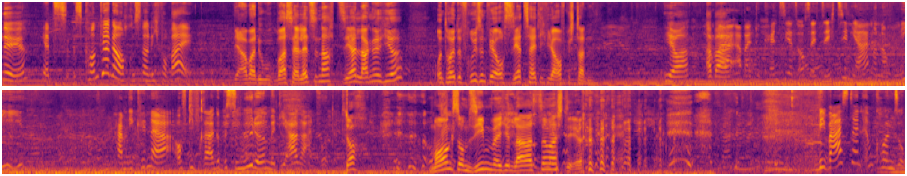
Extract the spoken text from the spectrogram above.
Nö, jetzt, es kommt ja noch, ist noch nicht vorbei. Ja, aber du warst ja letzte Nacht sehr lange hier und heute früh sind wir auch sehr zeitig wieder aufgestanden. Ja, aber Aber, aber du kennst sie jetzt auch seit 16 Jahren und noch nie haben die Kinder auf die Frage, bist du müde, mit Ja geantwortet. Doch. Morgens um sieben, wenn ich in Laras Zimmer stehe. Wie war es denn im Konsum?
